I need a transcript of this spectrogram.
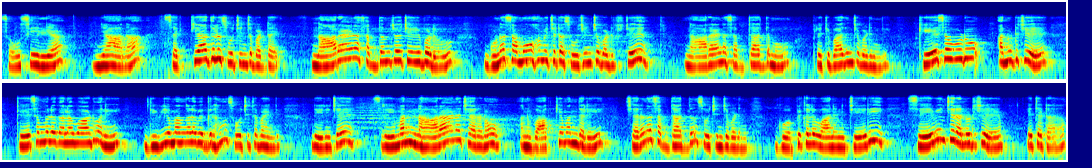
సౌశీల్య జ్ఞాన శక్త్యాదులు సూచించబడ్డాయి. నారాయణ శబ్దంతో చేయబడు గుణ సమూహమిచట సూచించబడితే నారాయణ శబ్దార్థము ప్రతిపాదించబడింది. కేశవుడు అనుటిచే కేశములు గలవాడు అని దివ్యమంగళ విగ్రహం సూచితమైంది. దీనిచే శ్రీమన్నారాయణ చరణం అను వాక్యమందలి చరణ శబ్దార్థం సూచించబడింది. గోపికలు వానిని చేరి సేవించరనుడిచే ఇతట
